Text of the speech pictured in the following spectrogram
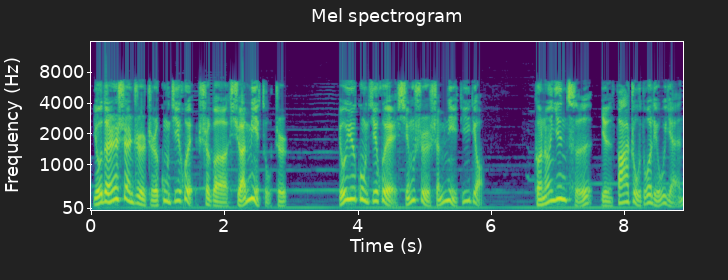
有的人甚至指共济会是个玄秘组织。由于共济会行事神秘低调，可能因此引发诸多流言。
